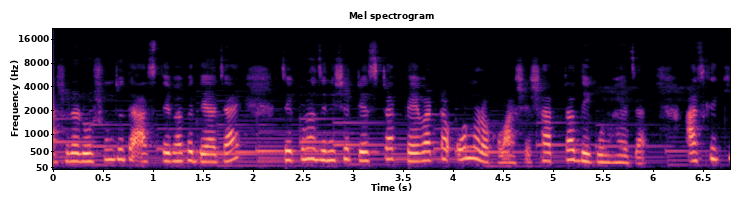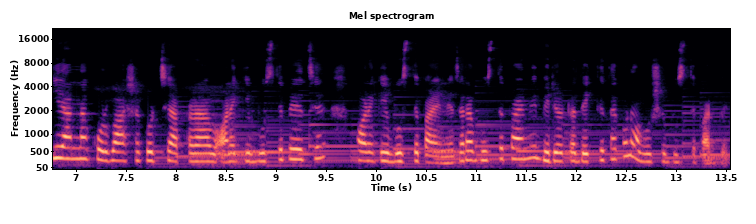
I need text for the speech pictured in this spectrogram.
আসলে রসুন যদি আস্তে এভাবে দেওয়া যায় যে কোনো জিনিসের টেস্টটা ফ্লেভারটা অন্যরকম আসে, স্বাদটা দ্বিগুণ হয়ে যায়। আজকে কি রান্না করব আশা করছি আপনারা অনেকেই বুঝতে পেরেছেন, অনেকেই বুঝতে পারেনি যারা বুঝতে পারেনি ভিডিওটা দেখতে থাকুন, অবশ্যই বুঝতে পারবেন।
